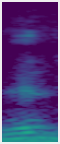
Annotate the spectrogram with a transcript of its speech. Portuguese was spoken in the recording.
Né?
